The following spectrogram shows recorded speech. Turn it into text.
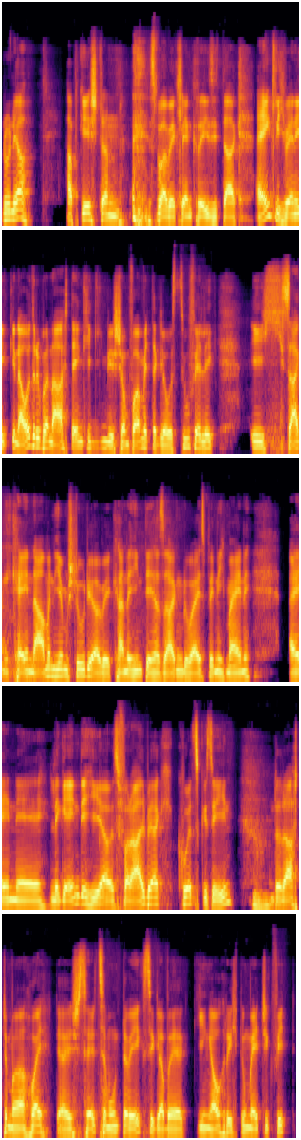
Nun ja, habe gestern, es war wirklich ein crazy Tag. Eigentlich, wenn ich genau darüber nachdenke, ging das schon Vormittag los, zufällig. Ich sage keinen Namen hier im Studio, aber ich kann dir hinterher sagen, du weißt, wen ich meine. Eine Legende hier aus Vorarlberg kurz gesehen. Mhm. Und da dachte man, hoi, der ist seltsam unterwegs. Ich glaube, er ging auch Richtung Magic Fit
